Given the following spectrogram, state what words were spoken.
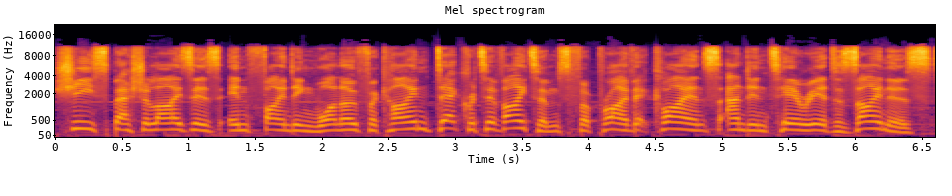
she specializes in finding one-of-a-kind decorative items for private clients and interior designers.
